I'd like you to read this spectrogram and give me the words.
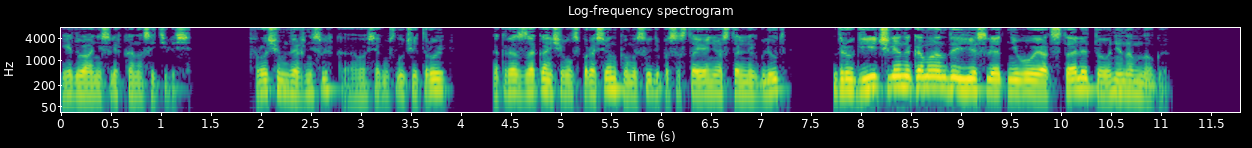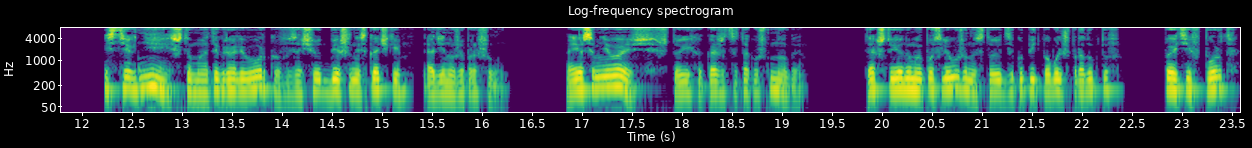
Едва они слегка насытились. Впрочем, даже не слегка. Во всяком случае, Трой как раз заканчивал с поросенком, и, судя по состоянию остальных блюд, другие члены команды, если от него и отстали, то не намного. Из тех дней, что мы отыграли орков за счет бешеной скачки, один уже прошел. А я сомневаюсь, что их окажется так уж много. Так что я думаю, после ужина стоит закупить побольше продуктов, пойти в порт,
